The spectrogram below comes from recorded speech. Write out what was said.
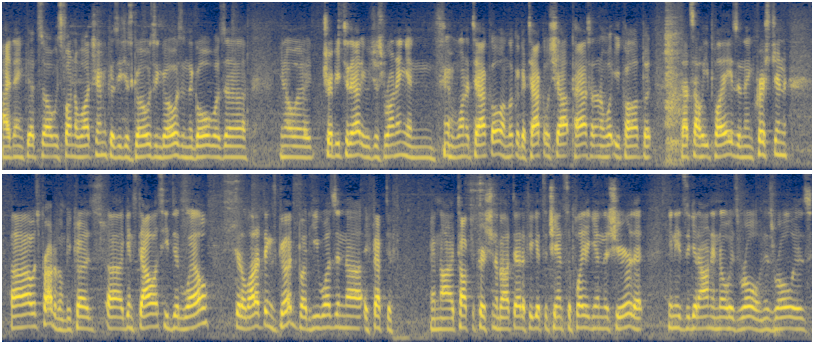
I think that's always fun to watch him because he just goes and goes. And the goal was a, you know, a tribute to that. He was just running and won a tackle and looked like a tackle shot pass. I don't know what you call it, but that's how he plays. And then Christian, uh, I was proud of him because uh, against Dallas he did well, did a lot of things good, but he wasn't uh, effective. And I talked to Christian about that. If he gets a chance to play again this year, that he needs to get on and know his role. And his role is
